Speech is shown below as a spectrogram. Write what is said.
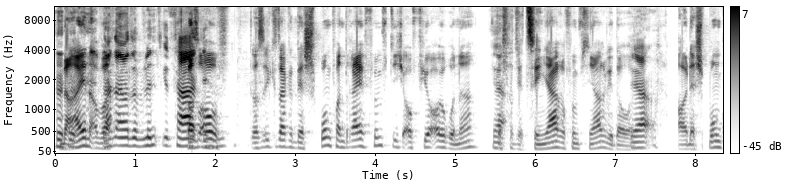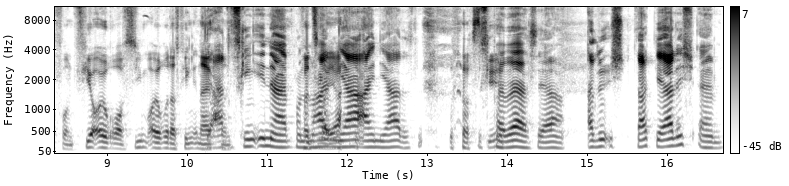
Nein, du hast aber einfach so blind gezahlt. pass auf, was ich gesagt habe, der Sprung von 3,50 auf 4 Euro, ne? Ja. Das hat ja 10 Jahre, 15 Jahre gedauert. Ja. Aber der Sprung von 4 Euro auf 7 Euro, das ging innerhalb Ja, von. das ging innerhalb von von einem halben Jahren. Jahr, ein Jahr. Das was ist geht? pervers, ja. Also ich sag dir ehrlich, ähm,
